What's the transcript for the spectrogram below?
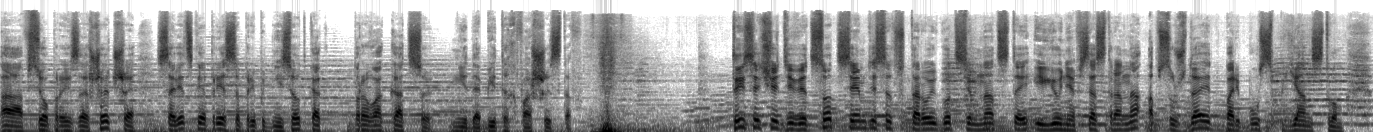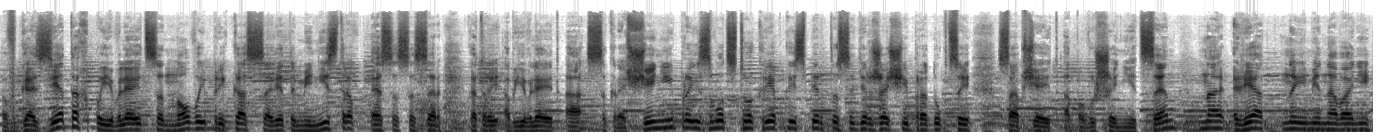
А все произошедшее советская пресса преподнесет как провокацию недобитых фашистов. 1972 год, 17 июня. Вся страна обсуждает борьбу с пьянством. В газетах появляется новый приказ Совета министров СССР, который объявляет о сокращении производства крепкой спиртосодержащей продукции, сообщает о повышении цен на ряд наименований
